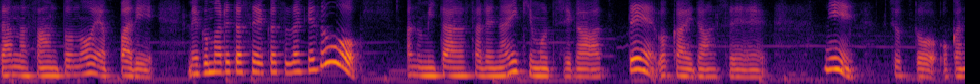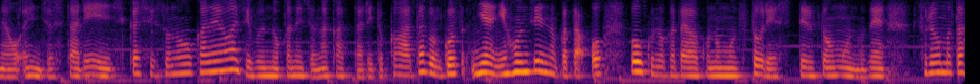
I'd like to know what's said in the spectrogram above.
旦那さんとのやっぱり恵まれた生活だけどあの満たされない気持ちがあって若い男性にちょっとお金を援助したりしかしそのお金は自分のお金じゃなかったりとか多分ご、ね、日本人の方多くの方がこのストーリー知ってると思うのでそれをまた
